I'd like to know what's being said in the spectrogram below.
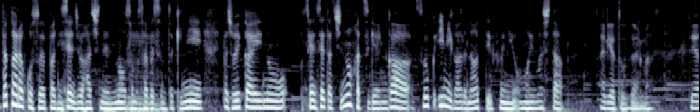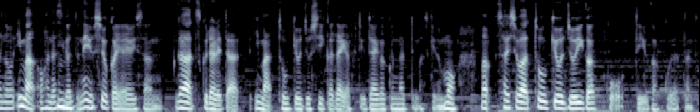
だからこそやっぱ2018年のその差別の時に、やっぱ女医会の先生たちの発言がすごく意味があるなっていうふうに思いましたありがとうございますであの今お話があったね、うん、吉岡弥生さんが作られた今東京女子医科大学という大学になってますけども、まあ、最初は東京女医学校っていう学校だったんです。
